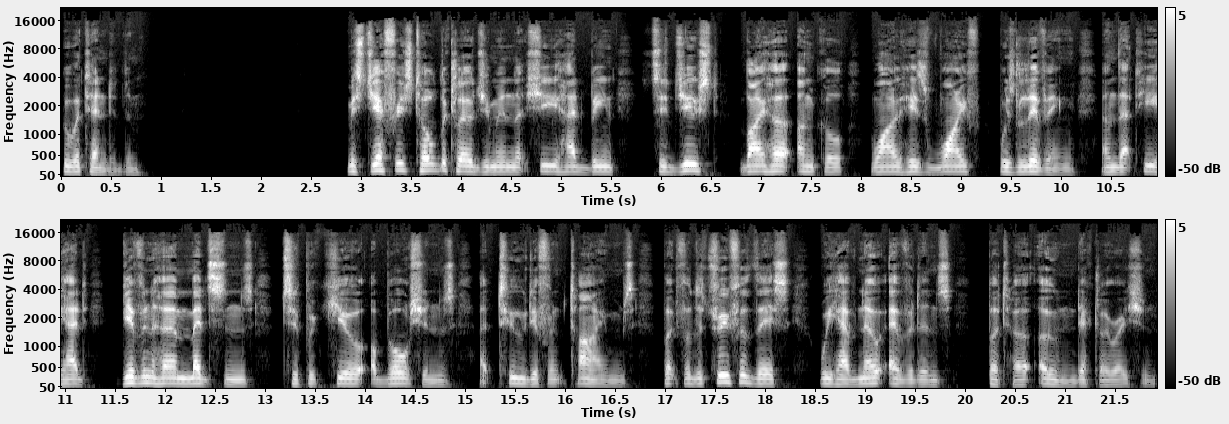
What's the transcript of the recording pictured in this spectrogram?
who attended them. Miss Jeffries told the clergyman that she had been seduced by her uncle while his wife was living, and that he had given her medicines to procure abortions at two different times, but for the truth of this we have no evidence but her own declaration.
